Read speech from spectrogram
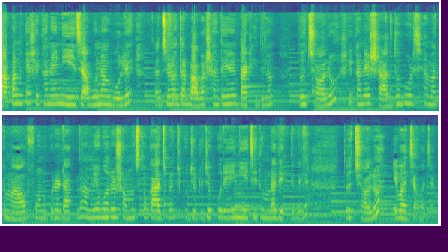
পাপানকে সেখানে নিয়ে যাব না বলে তার জন্য তার বাবার সাথে আমি পাঠিয়ে দিলাম। তো চলো, সেখানে শ্রাদ্ধ পড়ছে, আমাকে মাও ফোন করে ডাকলো। আমিও ঘরের সমস্ত কাজ বাজ পুজো টুজো করেই নিয়েছি তোমরা দেখতে পেলে। তো চলো, এবার যাওয়া যাক।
